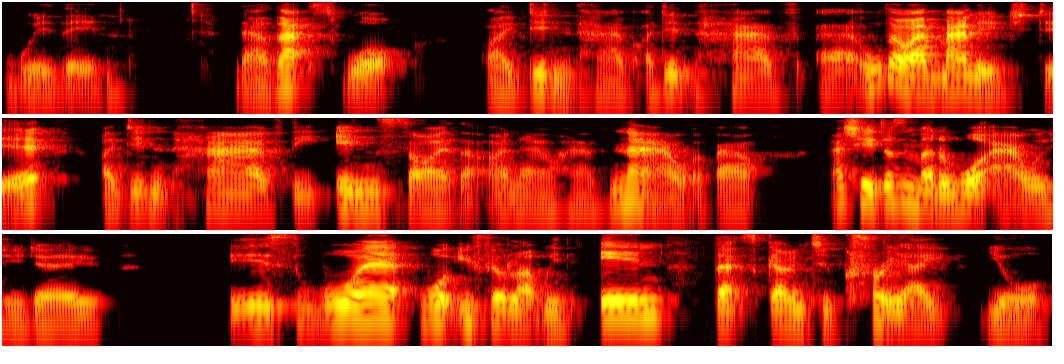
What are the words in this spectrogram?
within. Now that's what i didn't have. I didn't have uh, although i managed it i didn't have the insight that i now have now about Actually, it doesn't matter what hours you do. It's where what you feel like within that's going to create your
